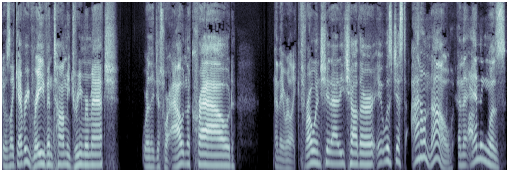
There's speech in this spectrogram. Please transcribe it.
it was like every Raven Tommy Dreamer match where they just were out in the crowd and they were like throwing shit at each other. It was just I don't know. And the ending was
